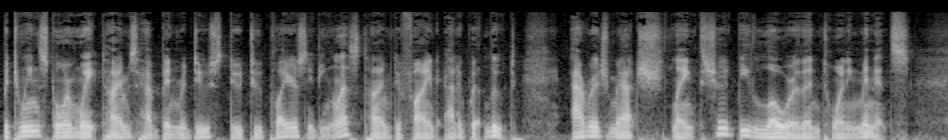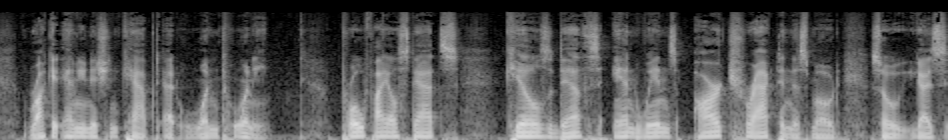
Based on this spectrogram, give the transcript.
Between storm wait times have been reduced due to players needing less time to find adequate loot average match length should be lower than 20 minutes. Rocket ammunition capped at 120. Profile stats, kills, deaths, and wins are tracked in this mode. So, you guys,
